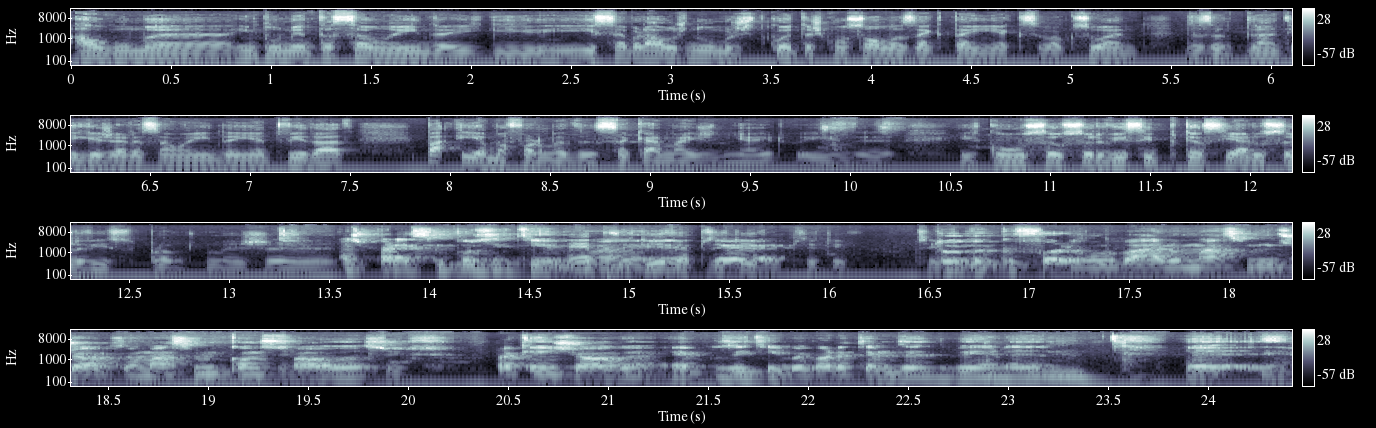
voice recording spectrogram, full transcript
alguma implementação ainda e, e, e, saberá os números de quantas consolas é que tem Xbox One das, da antiga geração ainda em atividade pá, e é uma forma de sacar mais dinheiro e, de, e com o seu serviço e potenciar o serviço pronto, mas, uh, mas parece-me positivo é positivo, é? é positivo, é, é positivo Sim. tudo que for levar o máximo de jogos ao máximo de consolas sim, sim. Para quem joga é positivo agora temos a de ver é,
